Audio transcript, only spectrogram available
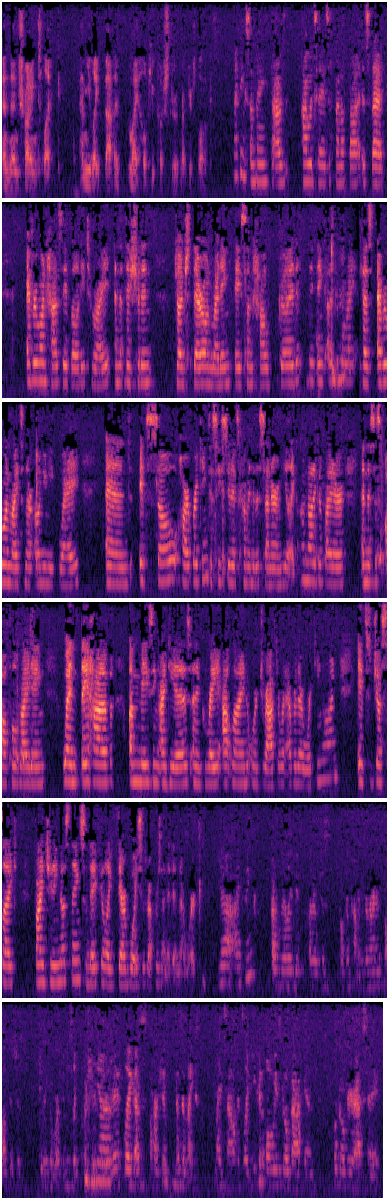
and then trying to like emulate that might help you push through a writer's block. I think something that I would, I would say as a final thought is that everyone has the ability to write and that they shouldn't judge their own writing based on how good they think other people write because everyone writes in their own unique way. And it's so heartbreaking to see students come into the center and be like, I'm not a good writer and this is awful writing when they have amazing ideas and a great outline or draft or whatever they're working on. It's just like fine tuning those things so they feel like their voice is represented in their work. Yeah, I think a really big part of just overcoming the writer's block is just doing the work and just like pushing Yeah. through it. Like as harsh as it might might sound, it's like you can always go back and look over your essay.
